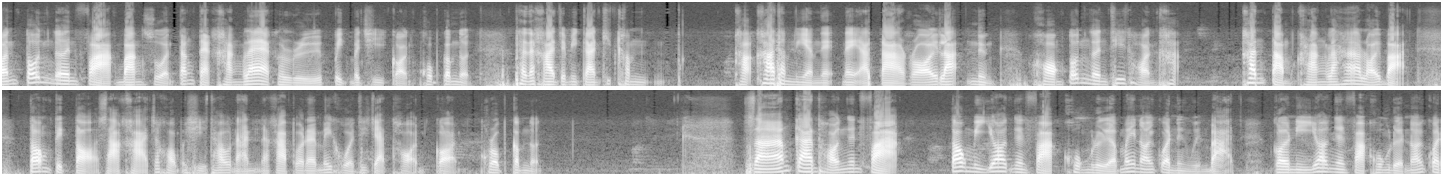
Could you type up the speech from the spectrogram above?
อนต้นเงินฝากบางส่วนตั้งแต่ครั้งแรกหรือปิดบัญชีก่อนครบกำหนด ธนาคารจะมีการคิดคำค่าค่าธรรมเนียมเนี่ยในอัตราร้อยละ 1 ของต้นเงินที่ถอนขั้นต่ำครั้งละ 500 บาท ต้องติดต่อสาขาเจ้าของบัญชีเท่านั้นนะครับ เพราะนั้นไม่ควรที่จะถอนก่อนครบกำหนด 3. การถอนเงินฝากต้องมียอดเงินฝากคงเหลือไม่น้อยกว่า 10,000 บาท กรณียอดเงินฝากคงเหลือน้อยกว่า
